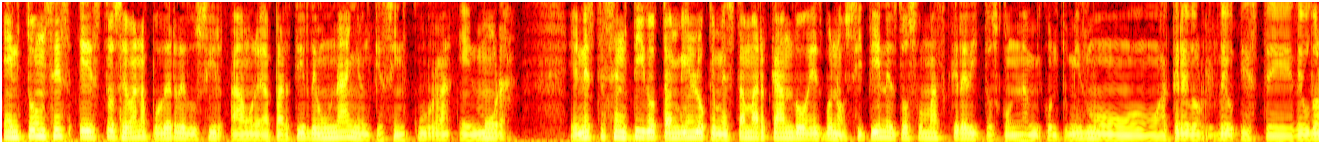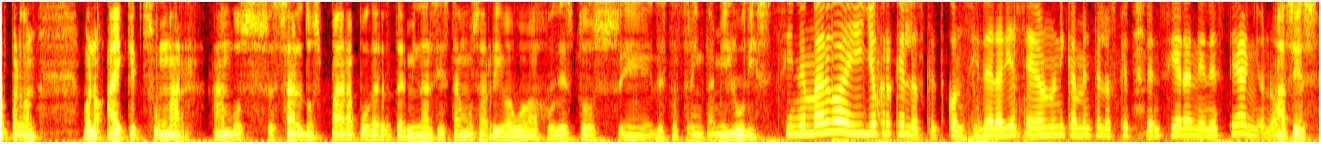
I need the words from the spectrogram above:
entonces estos se van a poder deducir a, a partir de un año en que se incurra en mora. En este sentido, también lo que me está marcando es, bueno, si tienes dos o más créditos con, la, con tu mismo acreedor, de, este, deudor, perdón, bueno, hay que sumar ambos saldos para poder determinar si estamos arriba o abajo de estos eh, de estas 30 mil UDIs. Sin embargo, ahí yo creo que los que consideraría serían únicamente los que vencieran en este año, ¿no? Así es.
